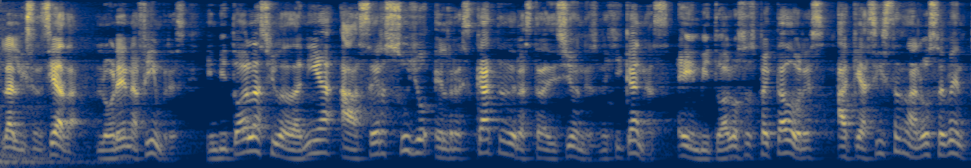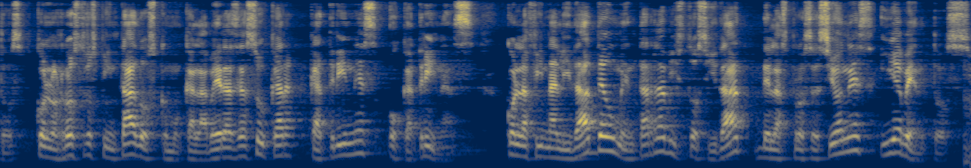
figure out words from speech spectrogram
La licenciada Lorena Fimbres invitó a la ciudadanía a hacer suyo el rescate de las tradiciones mexicanas e invitó a los espectadores a que asistan a los eventos con los rostros pintados como calaveras de azúcar, catrines o catrinas, con la finalidad de aumentar la vistosidad de las procesiones y eventos.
